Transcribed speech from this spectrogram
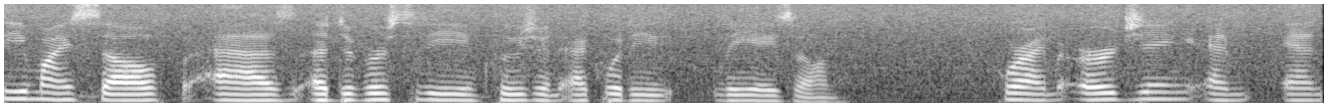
see myself as a diversity, inclusion, equity liaison, where I'm urging and and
